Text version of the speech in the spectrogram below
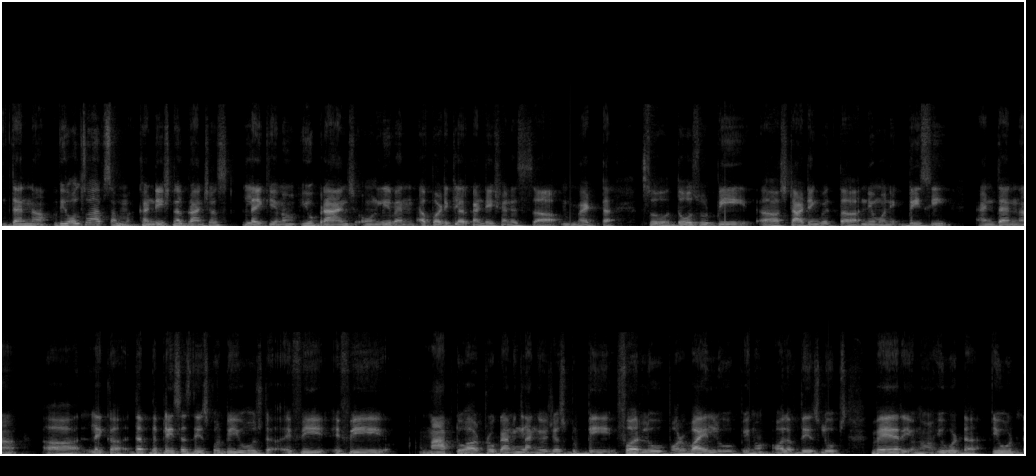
Then uh, we also have some conditional branches. Like you know you branch only when a particular condition is uh, met. So those would be uh, starting with uh, mnemonic bc and then uh, uh, like the, the places these could be used if we if we map to our programming languages would be for loop or while loop you know all of these loops where you know you would you would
